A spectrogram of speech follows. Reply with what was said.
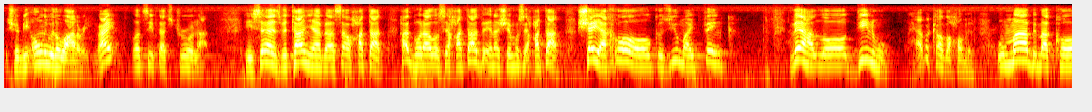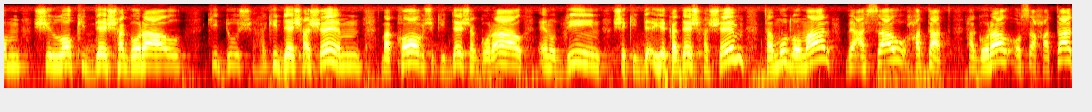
It should be only with a lottery, right? Let's see if that's true or not. He says, "V'tanya v'asau hatat hagoral ose hatat ve'en Hashem ose hatat sheyachol." Because you might think, "Ve'halo dinhu." Have a kal v'chomer. Uma b'makom shelo kidesh hagoral. קידוש, קידש השם, מקום שקידש הגורל, אין עוד דין שיקדש השם, תלמוד לומר, ועשהו חטאת. הגורל עושה חטאת,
